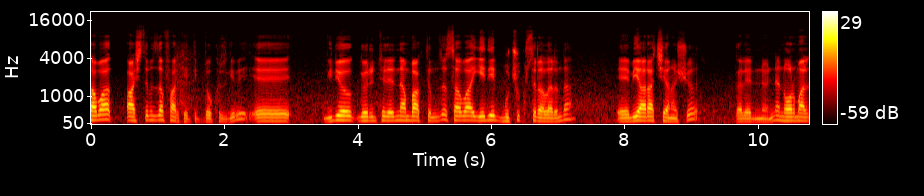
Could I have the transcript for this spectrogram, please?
sabah açtığımızda fark ettik 9 gibi. Ee, video görüntülerinden baktığımızda sabah 7.30 sıralarında e, bir araç yanaşıyor galerinin önüne. Normal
